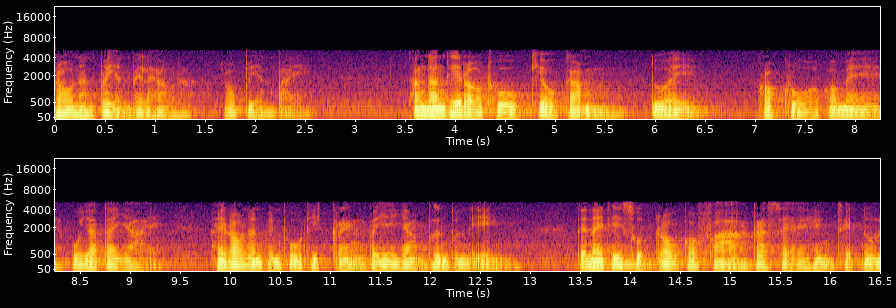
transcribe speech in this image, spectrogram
เรานั้นเปลี่ยนไปแล้วนะ เราเปลี่ยนไป ทั้งๆทที่เราถูกเขี่ยวกรรมด้วย ครอบครัว พ่อแม่ปู่ย่าตายาย ให้เรานั้นเป็นผู้ที่แกร่งพยายามพึ่งตนเอง แต่ในที่สุดเราก็ฝ่ากระแสแห่งเทคโนโล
